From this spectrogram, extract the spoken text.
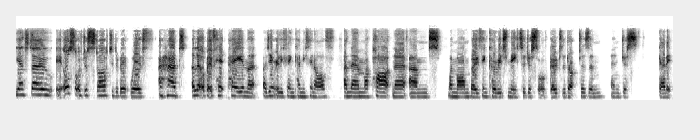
Yeah, so it all sort of just started a bit with I had a little bit of hip pain that I didn't really think anything of, and then my partner and my mom both encouraged me to just sort of go to the doctors and and just get it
